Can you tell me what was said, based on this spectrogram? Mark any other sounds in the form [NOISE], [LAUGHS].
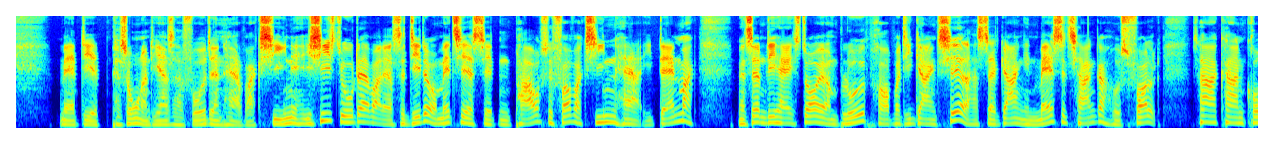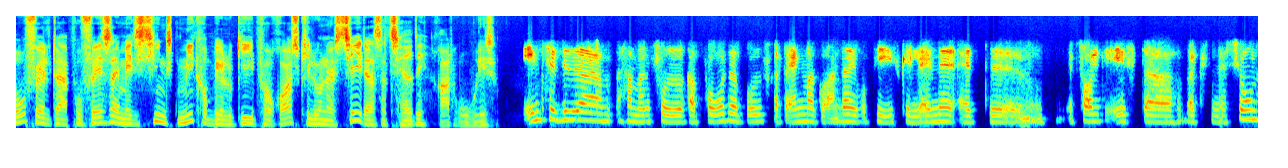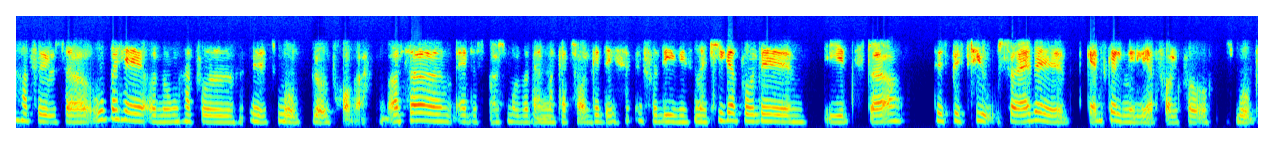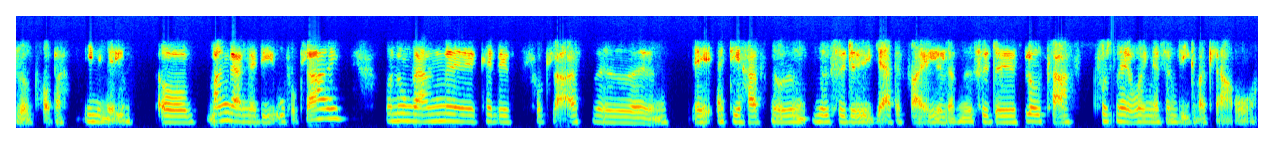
med, at de personer de altså har fået den her vaccine. I sidste uge der var det altså det, der var med til at sætte en pause for vaccinen her i Danmark. Men selvom de her historier om blodpropper, de garanteret har sat gang i en masse tanker hos folk, så har Karen Krofeldt, der er professor i medicinsk mikrobiologi på Roskilde Universitet, altså taget det ret roligt. Indtil videre har man fået rapporter både fra Danmark og andre europæiske lande, at øh, folk efter vaccination har følt sig ubehag, og nogen har fået øh, små blodpropper. Og så er det spørgsmål, hvordan man kan tolke det. Fordi hvis man kigger på det øh, i et større perspektiv, så er det ganske almindeligt, at folk får små blodpropper indimellem. Og mange gange er det uforklarligt, og nogle gange øh, kan det forklares med øh, at de har haft noget medfødte hjertefejl eller medfødte blodkar forsnævringer, som de ikke var klar over.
